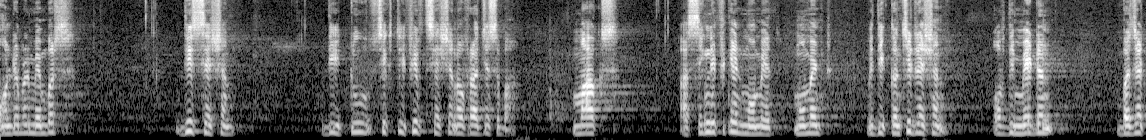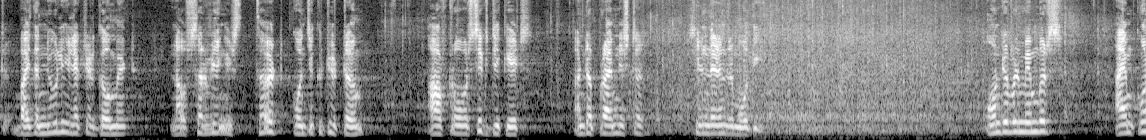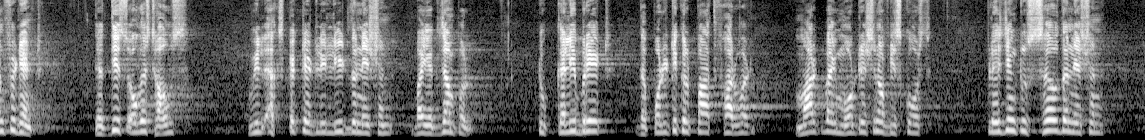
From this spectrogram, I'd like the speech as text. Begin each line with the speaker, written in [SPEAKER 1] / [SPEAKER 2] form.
[SPEAKER 1] Honorable members, this session, the 265th session of Rajya Sabha, marks a significant moment, moment with the consideration of the maiden budget by the newly elected government, now serving its third consecutive term after over six decades under Prime Minister Shri Narendra Modi. Honorable members, I am confident that this August House will expectedly lead the nation by example to calibrate the political path forward marked by moderation of discourse, pledging to serve the nation,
